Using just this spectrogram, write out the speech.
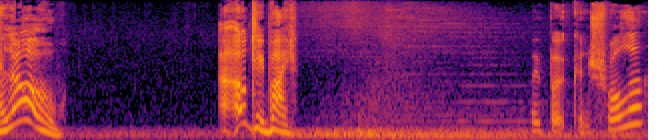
Hello. Uh, okay, bye. Toy boat controller.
